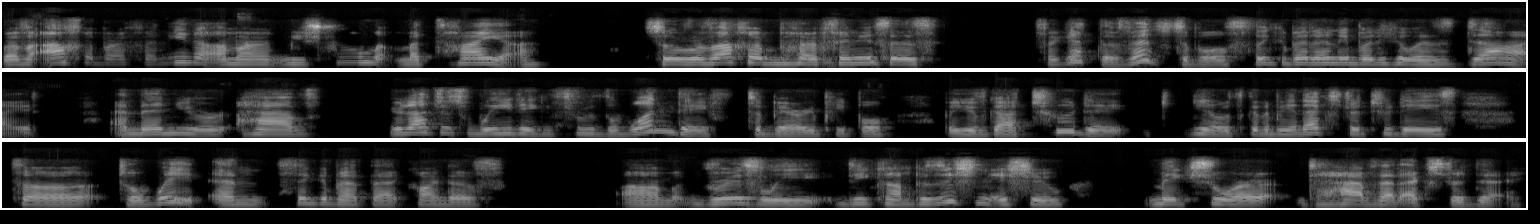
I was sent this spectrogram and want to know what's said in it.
Rav Acha Barchanina Amar Mishum Mataya. So Rav Acha Barchanina says, forget the vegetables. Think about anybody who has died, and then you have you're not just waiting through the one day to bury people, but you've got two days, you know, it's going to be an extra two days to to wait and think about that kind of um, grisly decomposition issue. Make sure to have that extra day.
